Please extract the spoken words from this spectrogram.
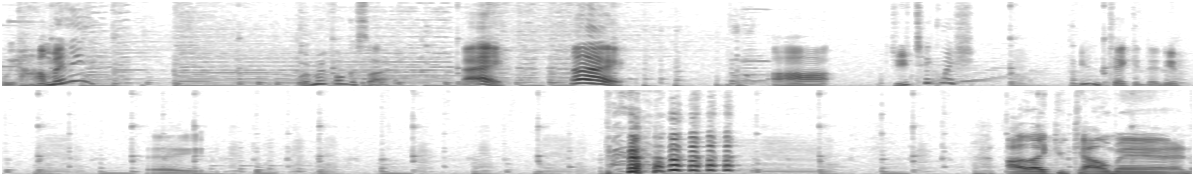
Wait, how many? Where'd my focus slash? Hey! Hey! Ah, uh, did you take my You didn't take it, did you? Hey. I like you, cowman.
